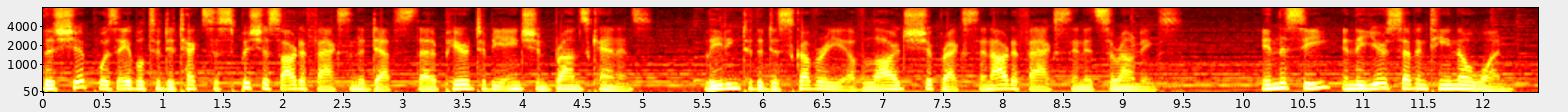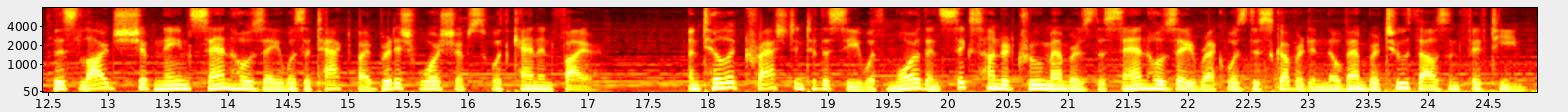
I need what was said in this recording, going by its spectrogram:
The ship was able to detect suspicious artifacts in the depths that appeared to be ancient bronze cannons, leading to the discovery of large shipwrecks and artifacts in its surroundings. In the sea, in the year 1701, this large ship named San Jose was attacked by British warships with cannon fire. Until it crashed into the sea with more than 600 crew members, the San Jose wreck was discovered in November 2015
